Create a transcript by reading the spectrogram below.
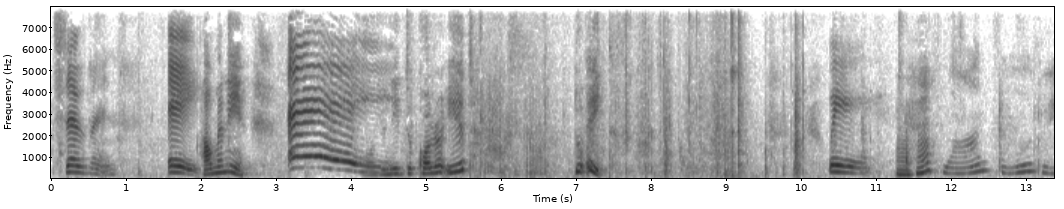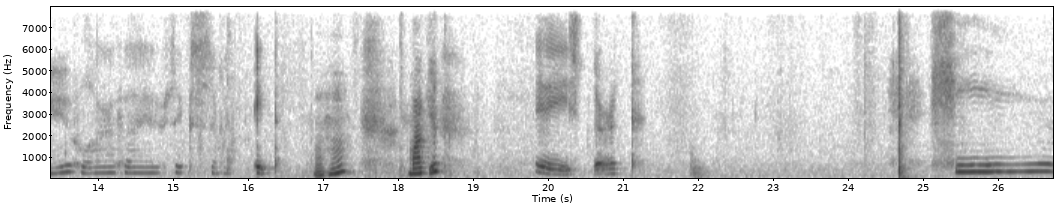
seven, eight. How many? Eight! Oh, you need to color it to 8. Wait. Mm-hmm. One, two, three, four, five, six, seven, eight. Mm-hmm. Mark it. Eight. Start. Here.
